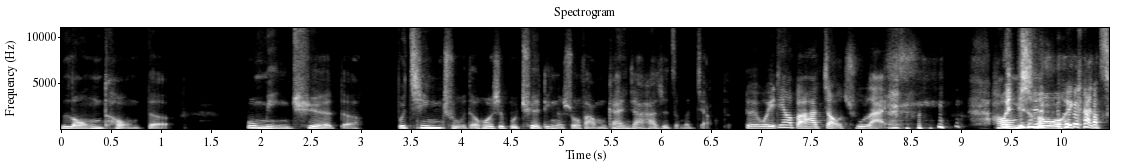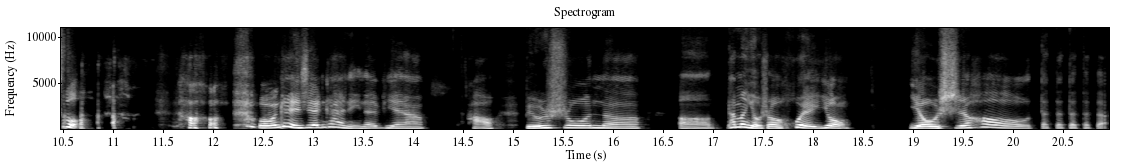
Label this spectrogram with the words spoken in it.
笼统的、不明确的、不清楚的，或是不确定的说法。我们看一下他是怎么讲的。对，我一定要把它找出来。好，为什么我会看错？好，我们可以先看你那篇啊。好，比如说呢，呃，他们有时候会用，有时候哒哒哒哒哒。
